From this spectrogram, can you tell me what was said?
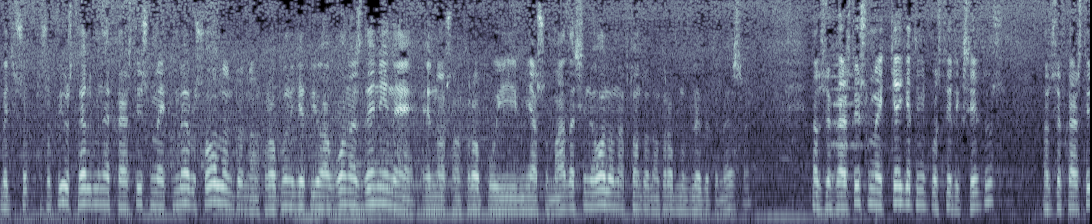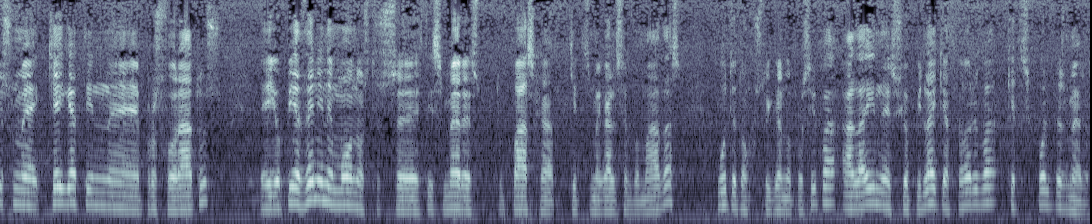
με τους, τους οποίους θέλουμε να ευχαριστήσουμε εκ μέρους όλων των ανθρώπων γιατί ο αγώνας δεν είναι ενός ανθρώπου ή μιας ομάδας, είναι όλων αυτών των ανθρώπων που βλέπετε μέσα. Να τους ευχαριστήσουμε και για την υποστήριξή τους, να τους ευχαριστήσουμε και για την ε, προσφορά τους ε, η οποία δεν είναι μόνο στους, ε, στις μέρες του Πάσχα και της Μεγάλης Εβδομάδας, ούτε των Χριστουγέννων όπως είπα, αλλά είναι σιωπηλά και αθόρυβα και τις υπόλοιπες μέρες.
